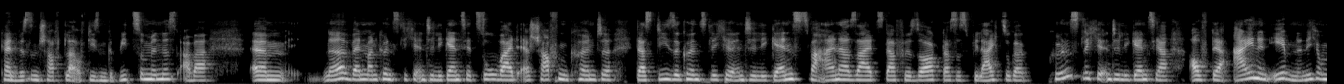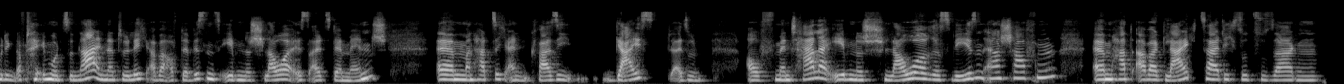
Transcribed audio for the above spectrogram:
kein Wissenschaftler auf diesem Gebiet zumindest. Aber ähm, ne, wenn man künstliche Intelligenz jetzt so weit erschaffen könnte, dass diese künstliche Intelligenz zwar einerseits dafür sorgt, dass es vielleicht sogar künstliche Intelligenz ja auf der einen Ebene, nicht unbedingt auf der emotionalen natürlich, aber auf der Wissensebene schlauer ist als der Mensch. Ähm, man hat sich ein quasi Geist, also auf mentaler Ebene schlaueres Wesen erschaffen, ähm, hat aber gleichzeitig sozusagen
